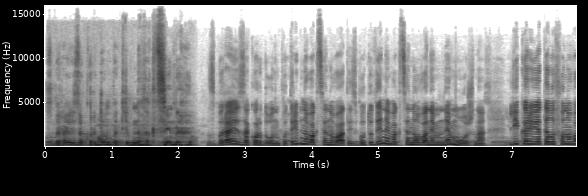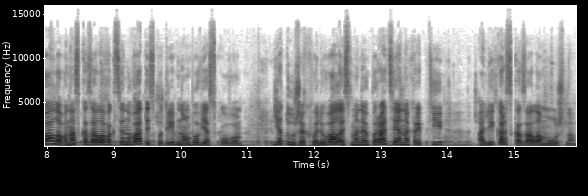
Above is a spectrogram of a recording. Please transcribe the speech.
Збираюсь за кордон, потрібна вакцина. Збираюсь за кордон. Потрібно вакцинуватись, бо туди не вакцинованим не можна. Лікарю я телефонувала, вона сказала, вакцинуватись потрібно обов'язково. Я дуже хвилювалась, в мене операція на хребті, а лікар сказала, можна.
